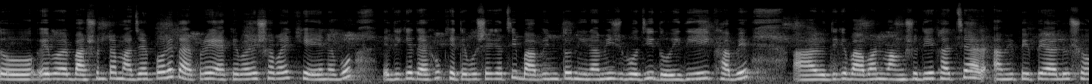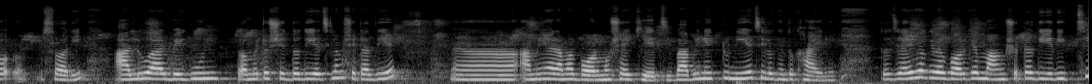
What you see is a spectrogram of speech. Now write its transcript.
তো এবার বাসনটা মাজার পরে তারপরে একেবারে সবাই খেয়ে নেব। এদিকে দেখো খেতে বসে গেছি, বাবিন তো নিরামিষ ভোজি দই দিয়েই খাবে। আর ওদিকে বাবান মাংস দিয়ে খাচ্ছে, আর আমি পেঁপে, আলু সরি, আলু আর বেগুন, টমেটো সেদ্ধ দিয়েছিলাম সেটা দিয়ে আমি আর আমার বরমশাই খেয়েছি। বাবিন একটু নিয়েছিল কিন্তু খায়নি। তো যাই হোক, এবার বরকে মাংসটা দিয়ে দিচ্ছি।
